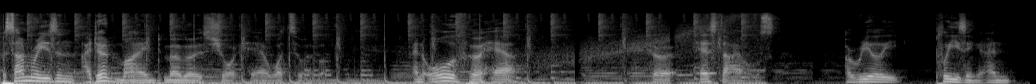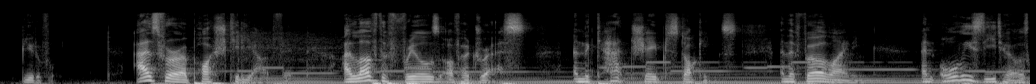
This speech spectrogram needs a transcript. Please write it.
for some reason I don't mind Momo's short hair whatsoever. And all of her hair, her hairstyles are really pleasing and beautiful. As for her posh kitty outfit, I love the frills of her dress, and the cat-shaped stockings, and the fur lining, and all these details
